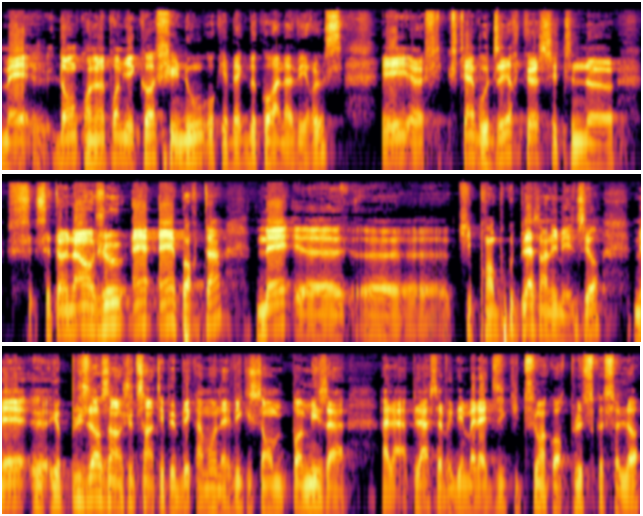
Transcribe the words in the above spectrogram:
Mais donc, on a un premier cas chez nous au Québec de coronavirus. Et euh, je tiens à vous dire que c'est une, c'est un enjeu important, mais euh, euh, qui prend beaucoup de place dans les médias. Mais euh, il y a plusieurs enjeux de santé publique, à mon avis, qui sont pas mis à, à la place avec des maladies qui tuent encore plus que cela,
